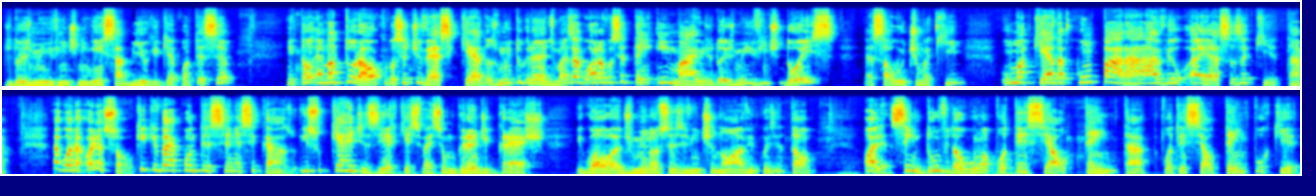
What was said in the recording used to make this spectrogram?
de 2020, ninguém sabia o que, que ia acontecer. Então é natural que você tivesse quedas muito grandes. Mas agora você tem, em maio de 2022, essa última aqui, uma queda comparável a essas aqui, tá? Agora, olha só, o que, que vai acontecer nesse caso? Isso quer dizer que esse vai ser um grande crash igual ao de 1929, coisa e tal? Olha, sem dúvida alguma, potencial tem, tá? Potencial tem por quê?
